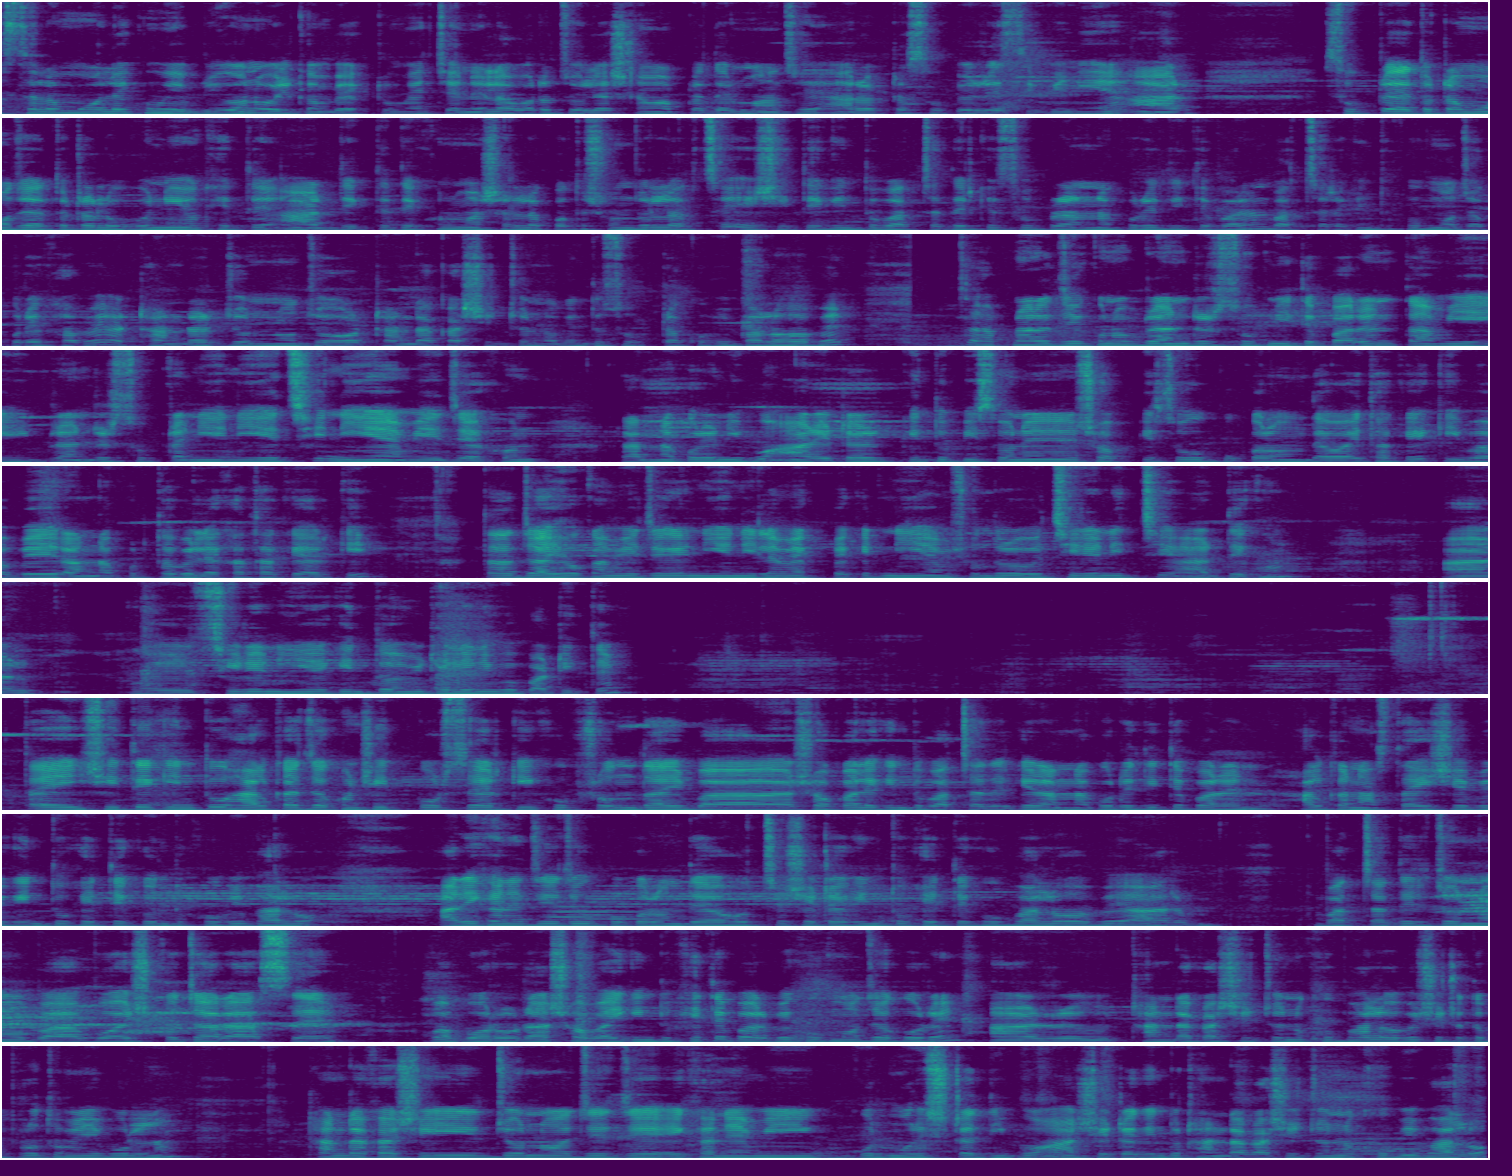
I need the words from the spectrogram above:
আসসালামু আলাইকুম everyone, welcome back to my channel. আবারও চলে আসলাম আপনাদের মাঝে আরও একটা স্যুপের রেসিপি নিয়ে। আর স্যুপটা এতটা মজা, এতটা লোভনীয় খেতে। আর দেখতে দেখুন মাসাল্লাহ কত সুন্দর লাগছে। এই শীতে কিন্তু বাচ্চাদেরকে স্যুপ রান্না করে দিতে পারেন। বাচ্চারা কিন্তু খুব মজা করে খাবে। আর ঠান্ডার জন্য জ্বর, ঠান্ডা কাশির জন্য কিন্তু স্যুপটা খুবই ভালো হবে। তা আপনারা যে কোনো ব্র্যান্ডের স্যুপ নিতে পারেন। তা আমি এই ব্র্যান্ডের স্যুপটা নিয়ে নিয়েছি। নিয়ে আমি এই যে এখন রান্না করে নিব। আর এটার কিন্তু পিছনে সব কিছু উপকরণ দেওয়াই থাকে, কীভাবে রান্না করতে হবে লেখা থাকে আর কি। তা যাই হোক, আমি এই জায়গায় নিয়ে নিলাম, এক প্যাকেট নিয়ে আমি সুন্দরভাবে ছিঁড়ে নিচ্ছি, আর দেখুন, আর ছিঁড়ে নিয়ে কিন্তু আমি ঢেলে নিব বাটিতে। তাই এই শীতে কিন্তু হালকা যখন শীত পড়ছে আর কি, খুব সন্ধ্যায় বা সকালে কিন্তু বাচ্চাদেরকে রান্না করে দিতে পারেন। হালকা নাস্তা হিসেবে কিন্তু খেতে কিন্তু খুবই ভালো। আর এখানে যে যে উপকরণ দেওয়া হচ্ছে সেটা কিন্তু খেতে খুব ভালো হবে। আর বাচ্চাদের জন্য বা বয়স্ক যারা আছে বা বড়রা সবাই কিন্তু খেতে পারবে খুব মজা করে। আর ঠান্ডা কাশির জন্য খুব ভালো হবে, সেটা তো প্রথমেই বললাম। ঠান্ডা কাশির জন্য যে যে এখানে আমি গোলমরিচটা দিব, আর সেটা কিন্তু ঠান্ডা কাশির জন্য খুবই ভালো।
